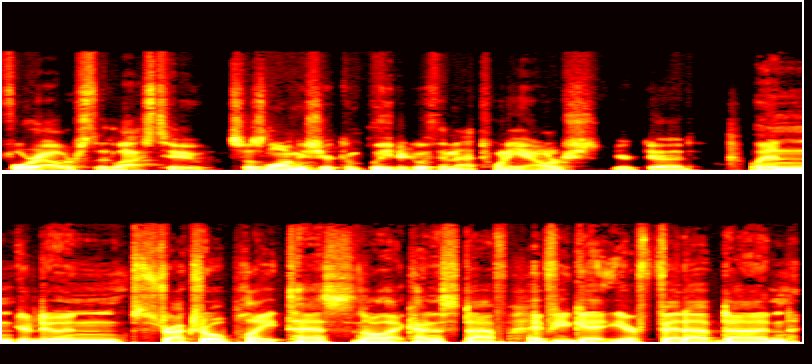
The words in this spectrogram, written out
four hours the last two. So as long as you're completed within that 20 hours, you're good. When you're doing structural plate tests and all that kind of stuff. If you get your fit up done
